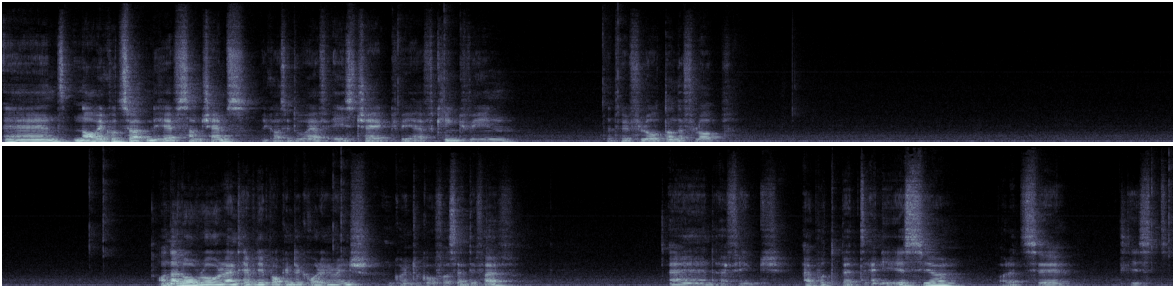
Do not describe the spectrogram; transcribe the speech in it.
And now we could certainly have some jams, because we do have ace jack, we have king queen, that will float on the flop. On a low roll and heavily blocking the calling range, I'm going to go for 75. And I think I would bet any ace here, or let's say at least,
